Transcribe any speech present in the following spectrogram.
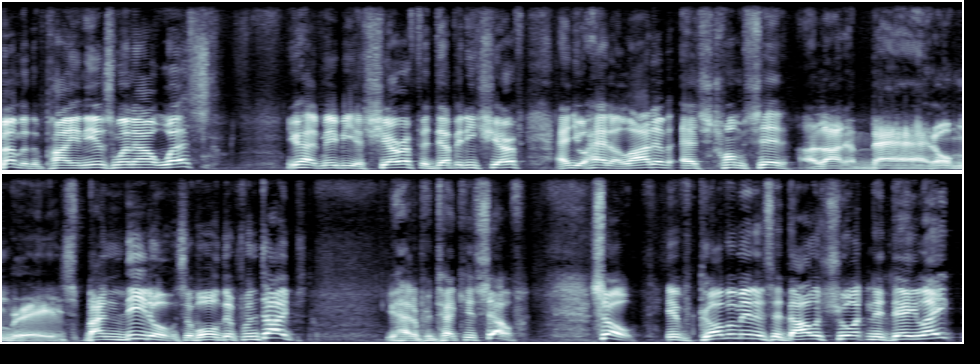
Remember, the pioneers went out west. You had maybe a sheriff, a deputy sheriff, and you had a lot of, as Trump said, a lot of bad hombres, bandidos of all different types. You had to protect yourself. So if government is a dollar short and a day late,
